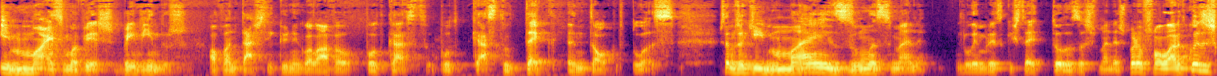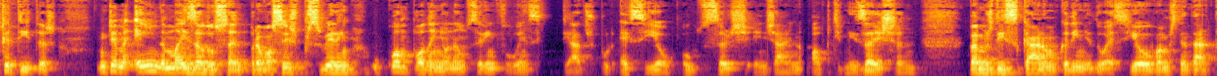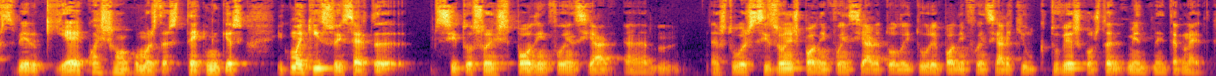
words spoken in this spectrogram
E mais uma vez, bem-vindos ao fantástico e inigualável podcast, o podcast do Tech and Talk Plus. Estamos aqui mais uma semana, lembrem-se que isto é todas as semanas, para falar de coisas catitas, um tema ainda mais adoçante para vocês perceberem o quão podem ou não ser influenciados por SEO, ou Search Engine Optimization. Vamos dissecar um bocadinho do SEO, vamos tentar perceber o que é, quais são algumas das técnicas e como é que isso, em certas situações, pode influenciar um, as tuas decisões, pode influenciar a tua leitura e pode influenciar aquilo que tu vês constantemente na internet.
